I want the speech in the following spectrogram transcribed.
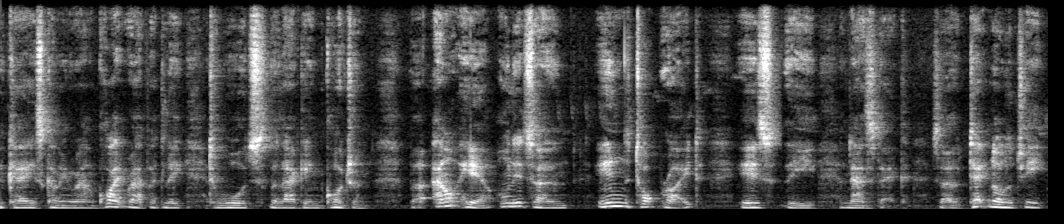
UK is coming around quite rapidly towards the lagging quadrant. But out here on its own, in the top right, is the NASDAQ. So technology,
